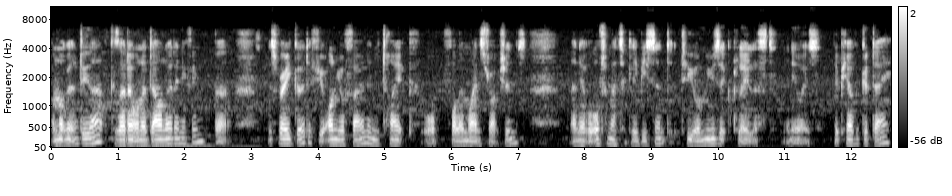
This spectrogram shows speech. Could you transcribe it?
I'm not going to do that because I don't want to download anything, but it's very good if you're on your phone and you type or follow my instructions, and it will automatically be sent to your music playlist. Anyways, hope you have a good day,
